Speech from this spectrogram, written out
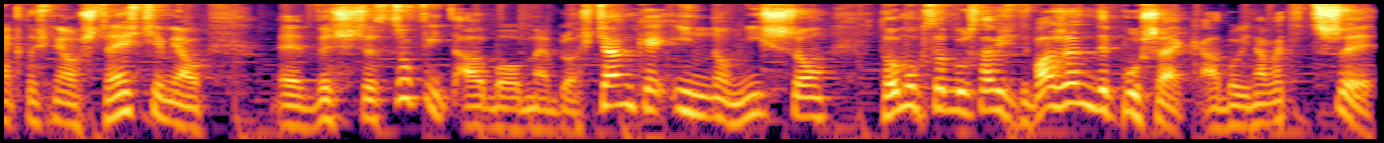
Jak ktoś miał szczęście, miał e, wyższy sufit albo meblościankę, inną niższą, to mógł sobie ustawić dwa rzędy puszek, albo i nawet trzy.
